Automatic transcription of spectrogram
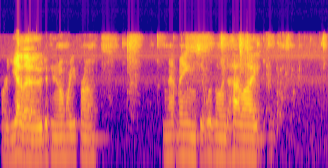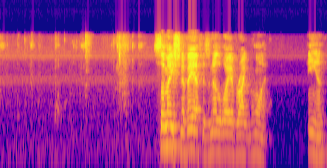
or yellow, depending on where you're from. And that means that we're going to highlight summation of f is another way of writing what? n.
